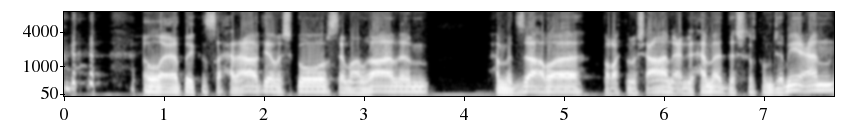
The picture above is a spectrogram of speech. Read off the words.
الله يعطيك الصحة العافيه مشكور. سليمان غانم محمد زهرة براك المشعان علي الحمد. أشكركم جميعا.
